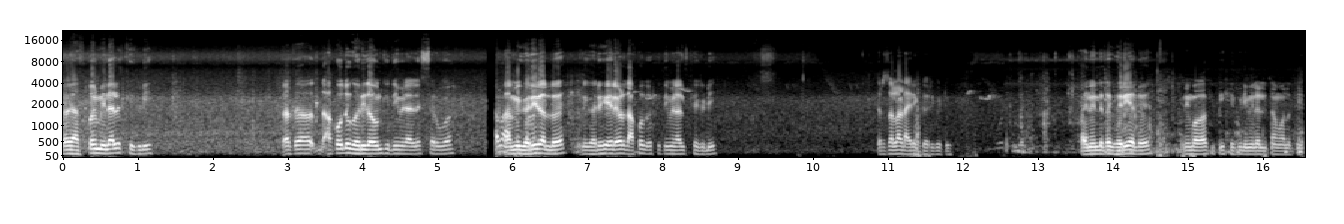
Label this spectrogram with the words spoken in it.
तर यात पण मिळालेत खेकडी. तर आता दाखवतो घरी जाऊन किती मिळाले सर्व. आम्ही घरी चाललोय. आणि घरी गेल्यावर दाखवतो किती मिळाले खेकडी. तर चला डायरेक्ट घरी भेटू. फायनली तर घरी आलो आहे आणि बघा किती खेकडी मिळाली आम्हाला ती.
